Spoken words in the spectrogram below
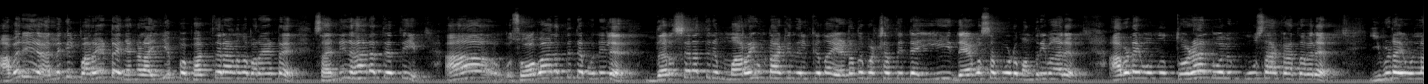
അവർ അല്ലെങ്കിൽ പറയട്ടെ ഞങ്ങൾ അയ്യപ്പ ഭക്തരാണെന്ന് പറയട്ടെ സന്നിധാനത്തെത്തി ആ സോപാനത്തിന്റെ മുന്നിൽ ദർശനത്തിന് മറയുണ്ടാക്കി നിൽക്കുന്ന ഇടതുപക്ഷത്തിന്റെ ഈ ദേവസ്വം ബോർഡ് മന്ത്രിമാര് അവിടെ ഒന്ന് തൊഴാൻ പോലും കൂസാക്കാത്തവര് ഇവിടെയുള്ള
